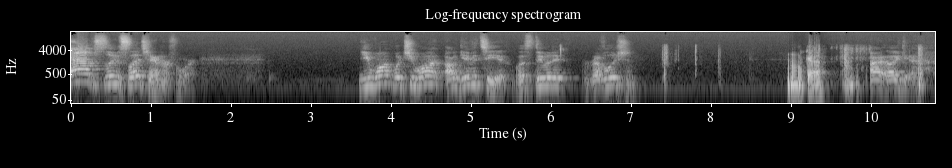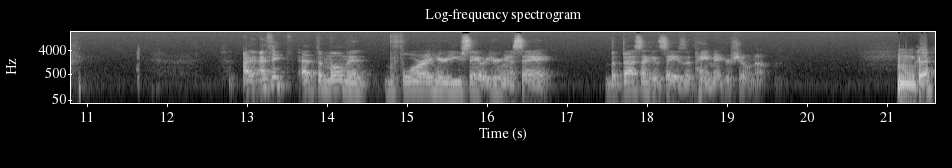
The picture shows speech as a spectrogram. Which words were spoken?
Absolute sledgehammer for. You want what you want, I'll give it to you. Let's do it at Revolution. Okay. I like I, I think at the moment, before I hear you say what you're gonna say, the best I can say is the Painmaker showing up. Mm, okay.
